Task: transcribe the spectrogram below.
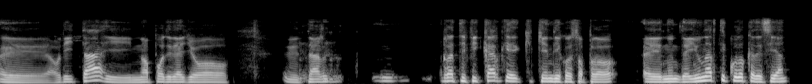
eh, ahorita y no podría yo eh, dar, ratificar que, quién dijo eso, pero en un, hay un artículo que decían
